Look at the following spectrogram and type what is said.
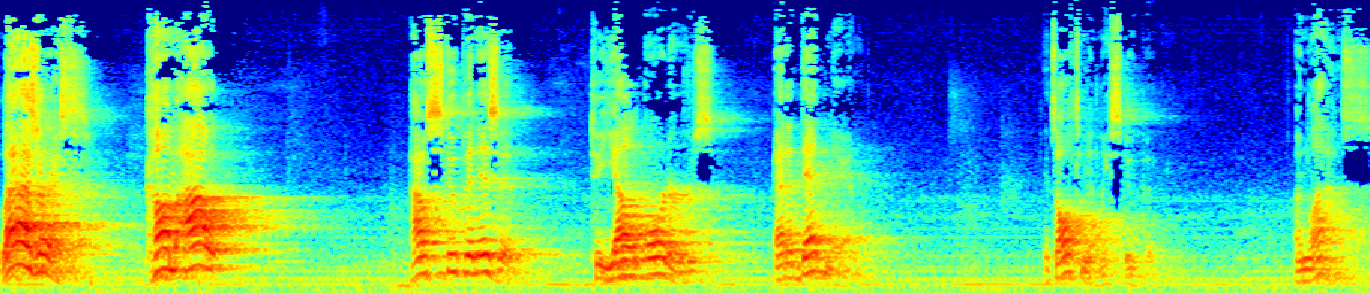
Lazarus, come out. How stupid is it to yell orders at a dead man? It's ultimately stupid. Unless,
